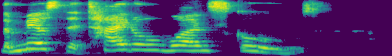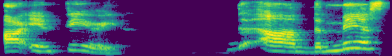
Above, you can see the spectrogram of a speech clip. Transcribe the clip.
the myths that Title I schools are inferior, um, the myths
